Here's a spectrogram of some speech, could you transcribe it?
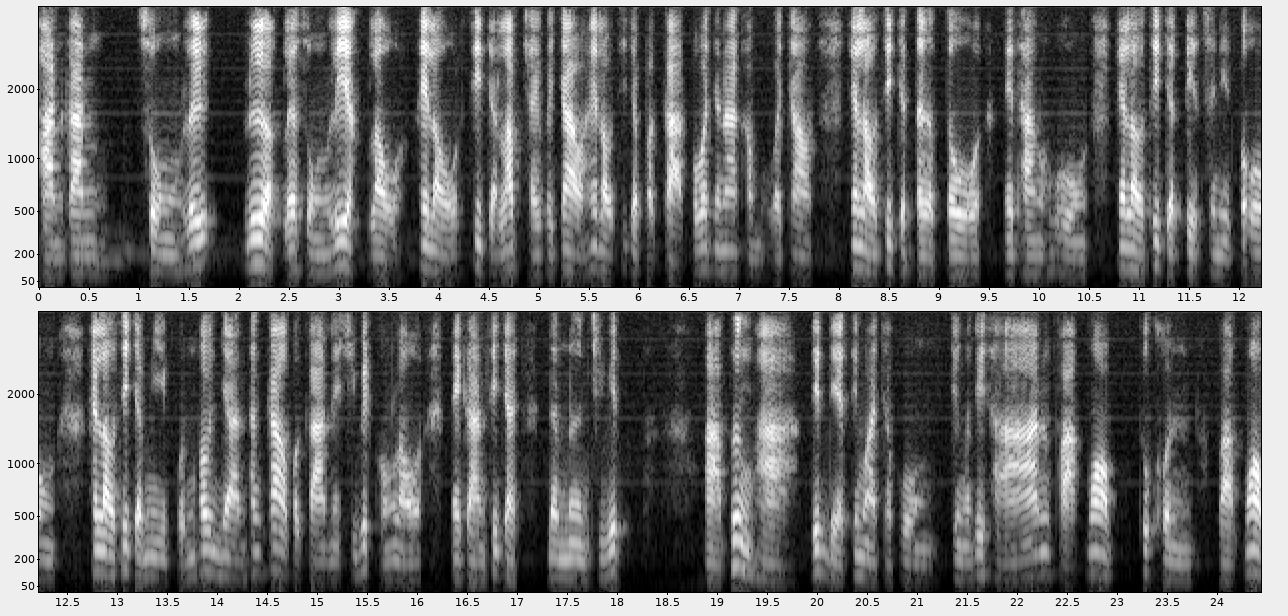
ผ่านการทรง เลือกและทรงเรียกเราให้เราที่จะรับใช้พระเจ้า ให้เราที่จะประกาศพระวจนะคำของพระเจ้า ให้เราที่จะเติบโตในทางของพระองค์ ให้เราที่จะติดสนิทพระองค์ ให้เราที่จะมีผลพระวิญญาณทั้ง 9 ประการในชีวิตของเราในการที่จะดำเนินชีวิตพึ่งพาฤทธิเดชที่มาจากพระองค์จึงอธิษฐานฝากมอบทุกคนฝากมอบ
